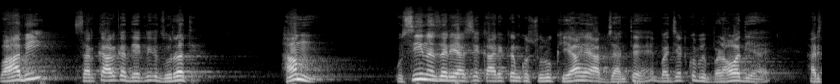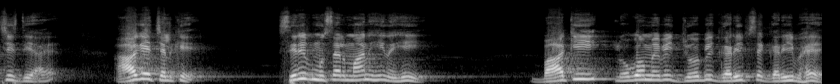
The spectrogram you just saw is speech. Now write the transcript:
वहाँ भी सरकार का देखने की ज़रूरत है। हम उसी नज़रिया से कार्यक्रम को शुरू किया है, आप जानते हैं। बजट को भी बढ़ावा दिया है, हर चीज़ दिया है। आगे चल के सिर्फ़ मुसलमान ही नहीं, बाकी लोगों में भी जो भी गरीब से गरीब है,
